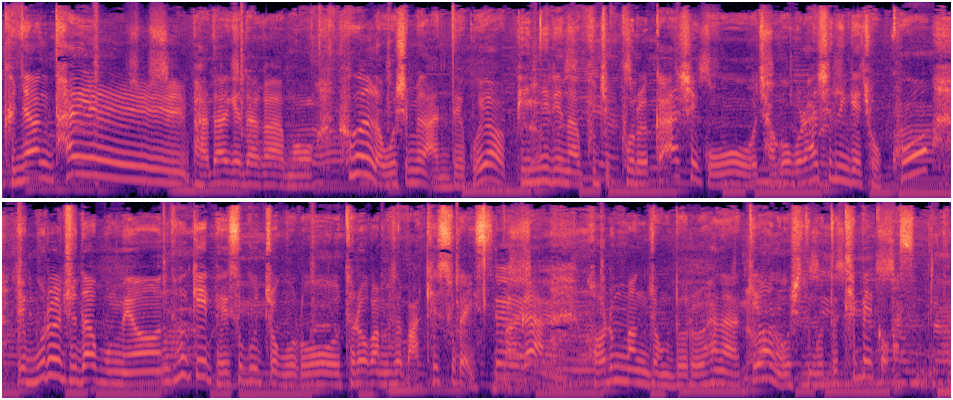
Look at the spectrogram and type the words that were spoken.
그냥 타일 바닥에다가 뭐 흙을 넣으시면 안 되고요. 비닐이나 부직포를 까시고 작업을 하시는 게 좋고 이제 물을 주다 보면 흙이 배수구 쪽으로 들어가면서 막힐 수가 있으니까 거름망 정도를 하나 끼워 놓으시는 것도 팁일 것 같습니다.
